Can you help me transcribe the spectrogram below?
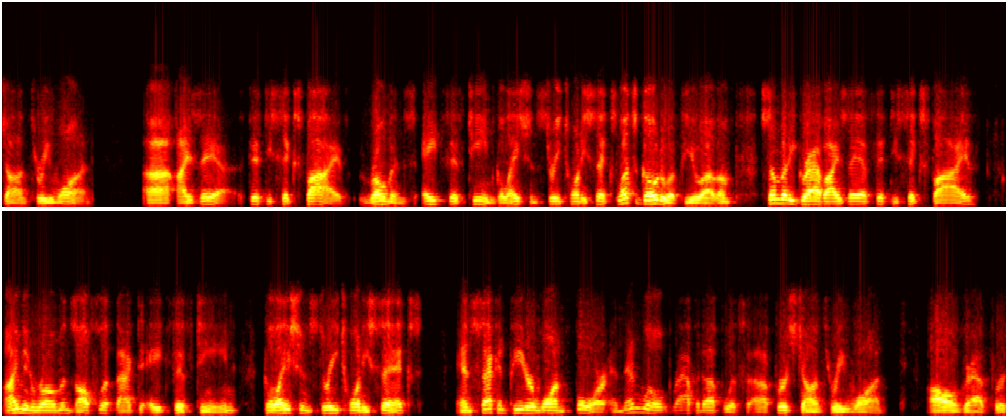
John 3:1, uh, Isaiah 56:5, Romans 8:15, Galatians 3:26. Let's go to a few of them. Somebody grab Isaiah 56:5. I'm in Romans. I'll flip back to 8:15, Galatians 3:26, and 2 Peter 1:4, and then we'll wrap it up with uh, 1 John 3:1. I'll grab 1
